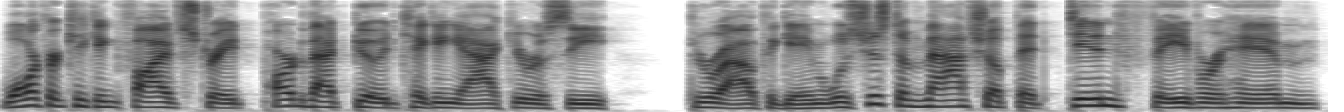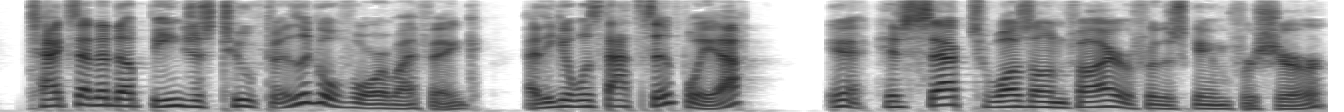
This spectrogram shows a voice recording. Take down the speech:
Walker kicking five straight, part of that good kicking accuracy throughout the game. It was just a matchup that didn't favor him. Tex ended up being just too physical for him, I think. I think it was that simple, yeah? Yeah, his sex was on fire for this game for sure.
